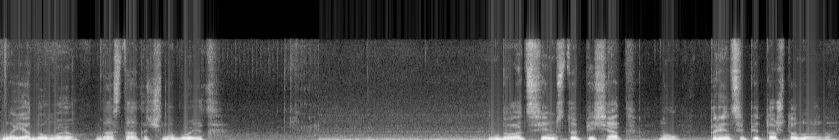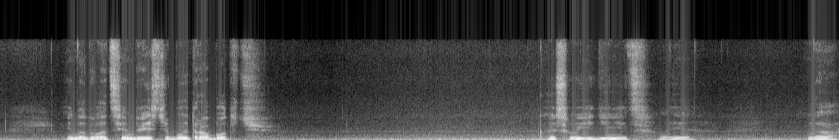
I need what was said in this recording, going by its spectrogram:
Но я думаю, достаточно будет 27-150. Ну, в принципе, то, что нужно. И на 27-200 будет работать. КСВ единиц. И на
